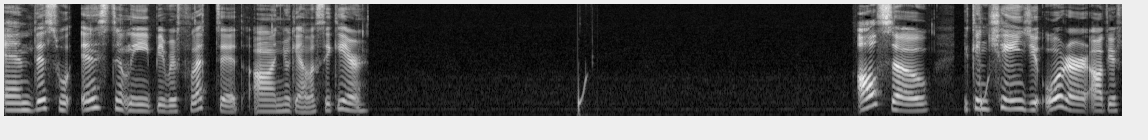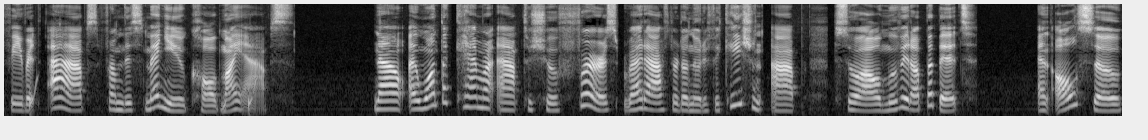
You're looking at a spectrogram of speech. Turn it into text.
and this will instantly be reflected on your Galaxy Gear. Also, you can change the order of your favorite apps from this menu called My Apps. Now, I want the camera app to show first right after the notification app, so I'll move it up a bit and also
